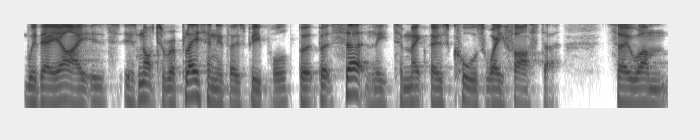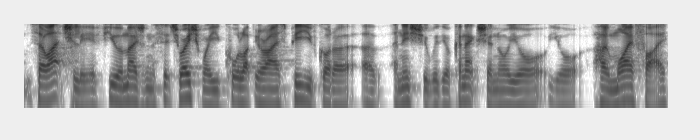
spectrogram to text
with AI is is not to replace any of those people, but but certainly to make those calls way faster. So um so actually, if you imagine the situation where you call up your ISP, you've got a, a an issue with your connection or your your home Wi-Fi.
